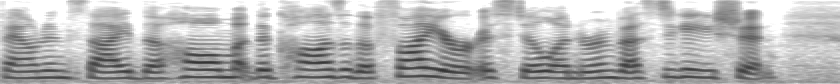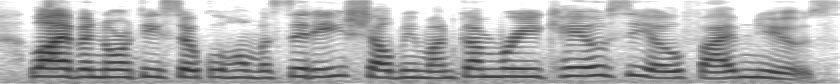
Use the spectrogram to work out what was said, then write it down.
found inside the home. The cause of the fire is still under investigation. Live in Northeast Oklahoma City, Shelby Montgomery, KOCO 5 News.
